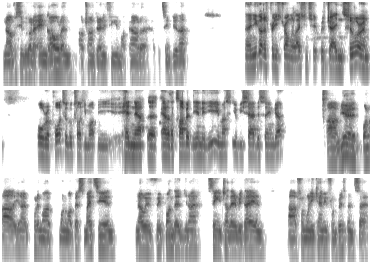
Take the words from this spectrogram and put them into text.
you know, obviously we've got an end goal, and I'll try and do anything in my power to help the team do that. And you got a pretty strong relationship with Jaydn Su'A, and all reports it looks like he might be heading out the out of the club at the end of the year. You must you'll be sad to see him go. Um, yeah, one uh, you know probably my one of my best mates here, and you know we've we've bonded, you know, seeing each other every day, and uh, from when he came here from Brisbane. So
